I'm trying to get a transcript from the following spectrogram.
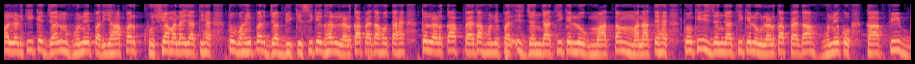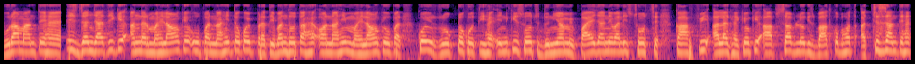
और लड़की के जन्म होने पर यहाँ पर खुशियाँ मनाई जाती है। तो वहीं पर जब भी किसी के घर लड़का पैदा होता है तो लड़का पैदा होने पर इस जनजाति के लोग मातम मनाते हैं, क्योंकि इस जनजाति के लोग लड़का पैदा होने को काफ़ी बुरा मानते हैं। इस जनजाति के अंदर महिलाओं के ऊपर ना ही तो कोई प्रतिबंध होता है और ना ही महिलाओं के ऊपर कोई रोक टोक होती है। इनकी सोच दुनिया में पाए जाने वाली सोच से काफ़ी अलग है, क्योंकि आप सब लोग इस बात को बहुत अच्छे से जानते हैं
